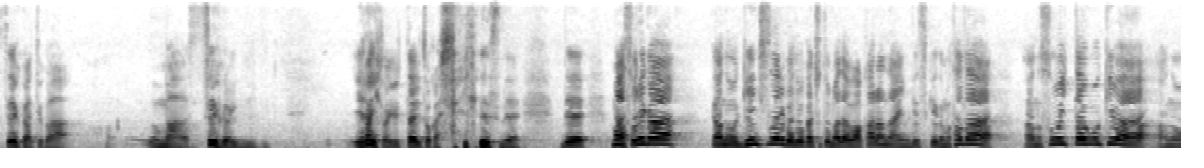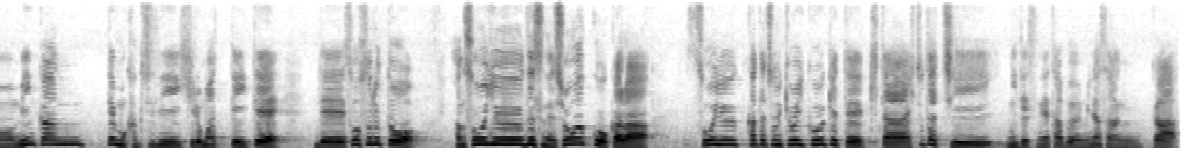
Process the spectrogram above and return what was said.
政府がというかまあ政府が偉い人が言ったりとかしていてですね。でまあそれがあの現実になるかどうかちょっとまだわからないんですけれどもただあのそういった動きはあの民間でも確実に広まっていてでそうするとあのそういうですね小学校からそういう形の教育を受けてきた人たちにですね多分皆さんが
